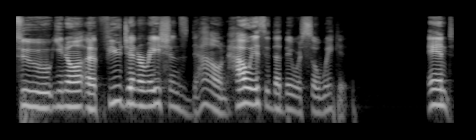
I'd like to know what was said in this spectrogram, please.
to, you know, a few generations down, how is it that they were so wicked? And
